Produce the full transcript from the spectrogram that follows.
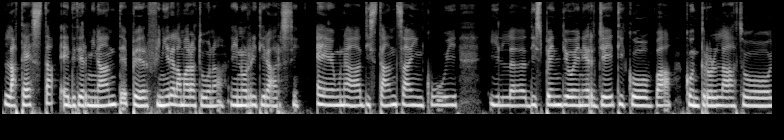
la testa è determinante per finire la maratona e non ritirarsi. È una distanza in cui il dispendio energetico va controllato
